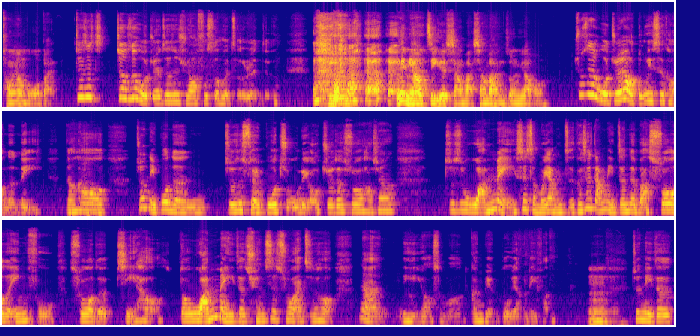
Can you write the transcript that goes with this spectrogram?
同样模板，就是就是我觉得这是需要负社会责任的，是，而且你要有自己的想法，想法很重要哦，就是我觉得有独立思考能力，然后。就你不能就是随波逐流，觉得说好像就是完美是什么样子。可是当你真的把所有的音符、所有的记号都完美的诠释出来之后，那你有什么跟别人不一样的地方？嗯，就你的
